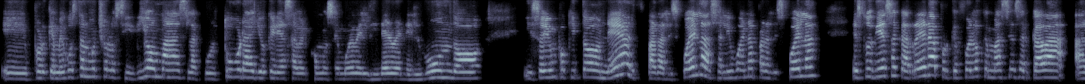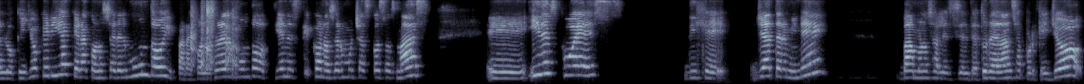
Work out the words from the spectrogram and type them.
eh, porque me gustan mucho los idiomas, la cultura, yo quería saber cómo se mueve el dinero en el mundo y soy un poquito nerd para la escuela, salí buena para la escuela, estudié esa carrera porque fue lo que más se acercaba a lo que yo quería, que era conocer el mundo y para conocer el mundo tienes que conocer muchas cosas más. Eh, y después dije, ya terminé, vámonos a la licenciatura de danza porque yo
